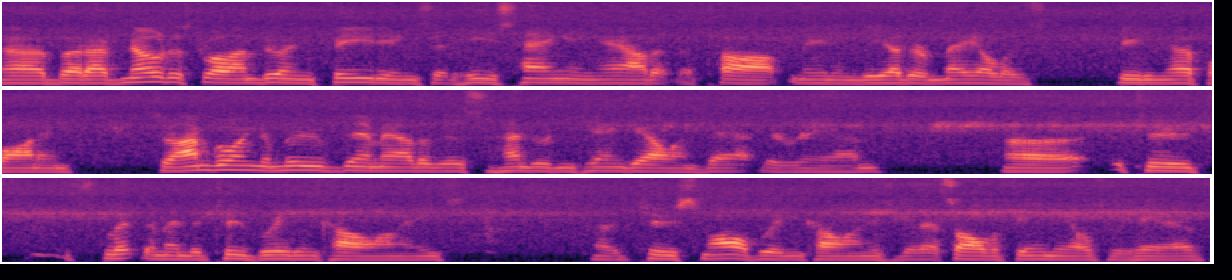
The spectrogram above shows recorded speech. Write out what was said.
Uh, but I've noticed while I'm doing feedings that he's hanging out at the top, meaning the other male is feeding up on him. So I'm going to move them out of this 110 gallon vat they're in uh, to split them into two breeding colonies, uh, two small breeding colonies, but that's all the females we have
